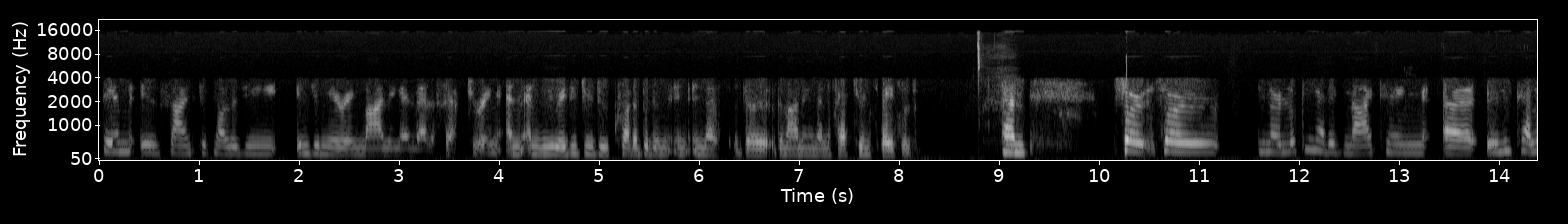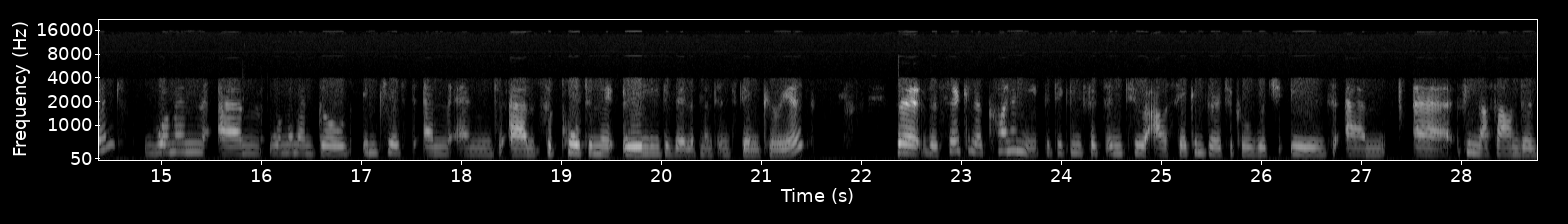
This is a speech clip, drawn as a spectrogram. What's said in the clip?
STEM is science, technology, engineering, mining, and manufacturing. And and we really do do quite a bit in in, in the, the, mining and manufacturing spaces. Um, so so you know, looking at igniting uh, early talent, women um, women and girls' interest and and um, support in their early development in STEM careers. The, the circular economy particularly fits into our second vertical, which is um, uh, female founders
